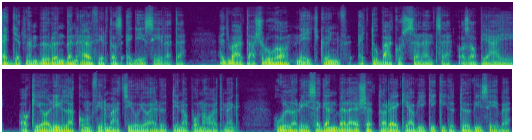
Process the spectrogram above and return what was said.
Egyetlen bőrönben elfért az egész élete. Egy váltás ruha, négy könyv, egy tubákos szelence, az apjáé, aki a Lilla konfirmációja előtti napon halt meg, hulla részegen beleesett a Reykjaviki kikötő vizébe,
